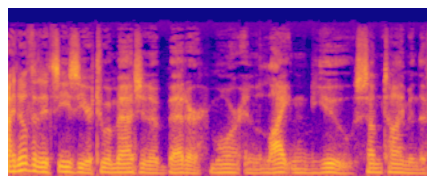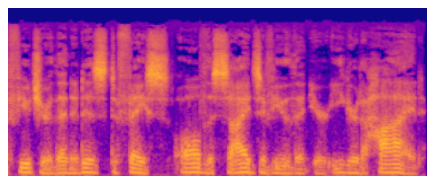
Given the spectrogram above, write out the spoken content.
I know that it's easier to imagine a better, more enlightened you sometime in the future than it is to face all the sides of you that you're eager to hide,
